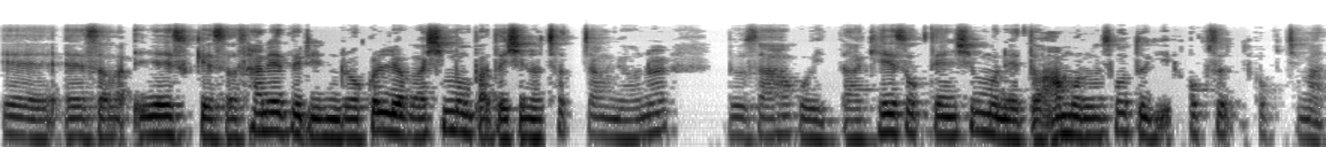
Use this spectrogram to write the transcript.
에서 예수께서 사내들인으로 끌려가 신문 받으시는 첫 장면을 묘사하고 있다. 계속된 신문에도 아무런 소득이 없, 없지만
